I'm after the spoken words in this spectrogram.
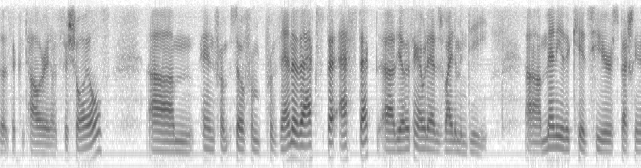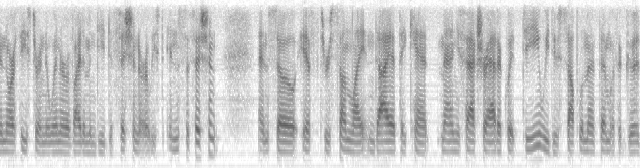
that, that, can tolerate on fish oils. Um, and from so from preventive aspe- aspect, uh, the other thing I would add is vitamin D. Uh, many of the kids here, especially in the Northeast during the winter, are vitamin D deficient or at least insufficient. And so, if through sunlight and diet they can't manufacture adequate D, we do supplement them with a good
